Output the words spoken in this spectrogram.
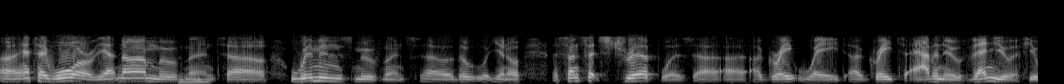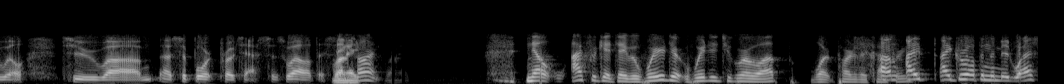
uh, anti-war Vietnam movement, uh, women's movements. Uh, the you know Sunset Strip was uh, a, a great way, a great avenue, venue, if you will, to um, uh, support protests as well at the same Right. time. Now I forget, David. Where did where did you grow up? What part of the country? Um, I I grew up in the Midwest,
